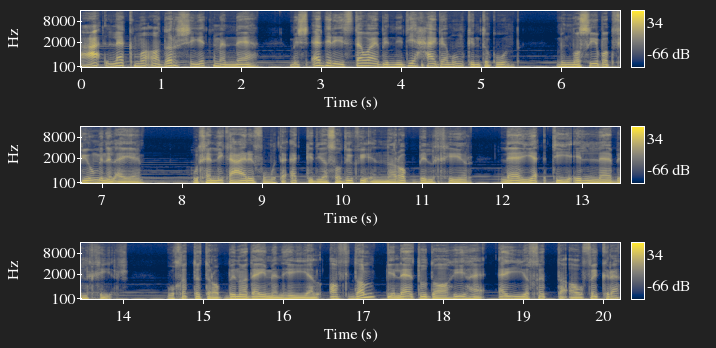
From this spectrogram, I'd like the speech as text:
عقلك ما قدرش يتمناها مش قادر يستوعب إن دي حاجة ممكن تكون من نصيبك في يوم من الأيام. وخليك عارف ومتأكد يا صديقي إن رب الخير لا يأتي إلا بالخير. وخطة ربنا دايما هي الأفضل لا تضاهيها أي خطة أو فكرة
